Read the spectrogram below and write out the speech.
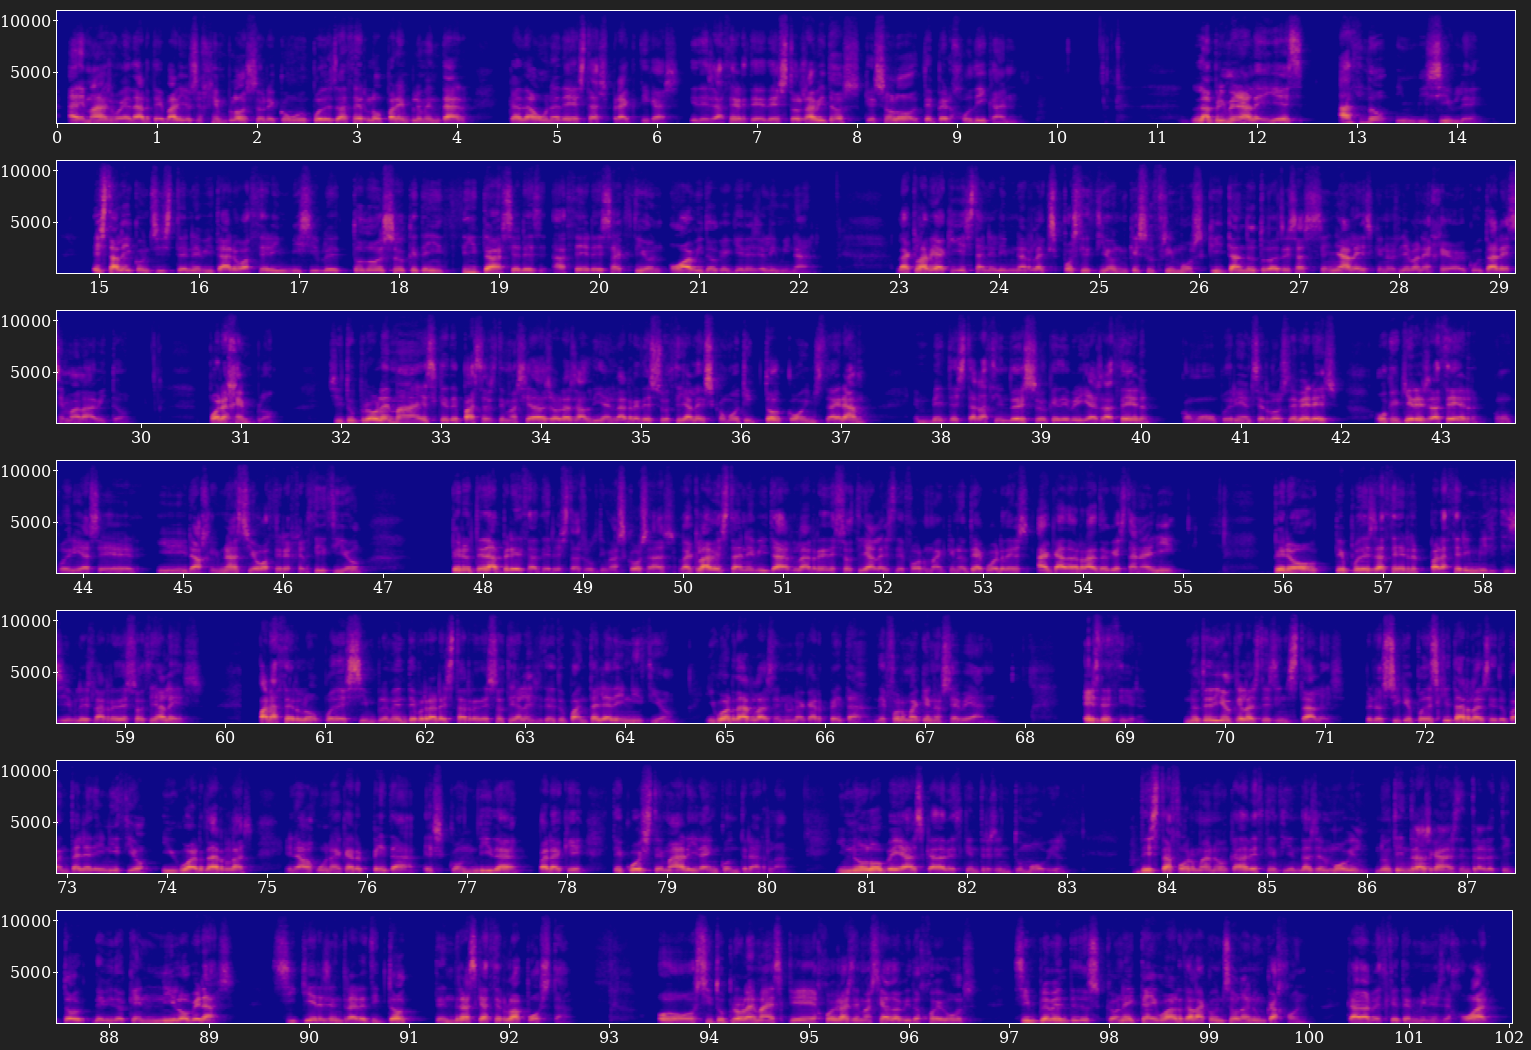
Además, voy a darte varios ejemplos sobre cómo puedes hacerlo para implementar cada una de estas prácticas y deshacerte de estos hábitos que solo te perjudican. La primera ley es hazlo invisible. Esta ley consiste en evitar o hacer invisible todo eso que te incita a hacer esa acción o hábito que quieres eliminar. La clave aquí está en eliminar la exposición que sufrimos quitando todas esas señales que nos llevan a ejecutar ese mal hábito. Por ejemplo, si tu problema es que te pasas demasiadas horas al día en las redes sociales como TikTok o Instagram, en vez de estar haciendo eso que deberías hacer, como podrían ser los deberes, o que quieres hacer, como podría ser ir al gimnasio o hacer ejercicio, pero te da pereza hacer estas últimas cosas, la clave está en evitar las redes sociales de forma que no te acuerdes a cada rato que están allí. Pero, ¿qué puedes hacer para hacer invisibles las redes sociales? Para hacerlo, puedes simplemente borrar estas redes sociales de tu pantalla de inicio y guardarlas en una carpeta de forma que no se vean. Es decir, no te digo que las desinstales, pero sí que puedes quitarlas de tu pantalla de inicio y guardarlas en alguna carpeta escondida para que te cueste más ir a encontrarla y no lo veas cada vez que entres en tu móvil. De esta forma, ¿no? Cada vez que enciendas el móvil no tendrás ganas de entrar a TikTok debido a que ni lo verás. Si quieres entrar a TikTok, tendrás que hacerlo a posta. O si tu problema es que juegas demasiado a videojuegos, simplemente desconecta y guarda la consola en un cajón cada vez que termines de jugar.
